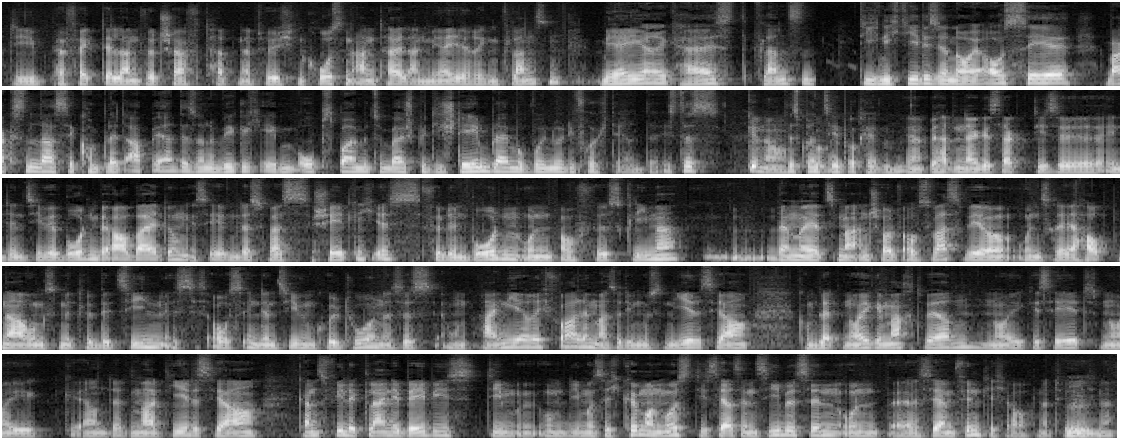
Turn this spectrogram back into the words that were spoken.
die perfekte Landwirtschaft hat natürlich einen großen Anteil an mehrjährigen Pflanzen. Mehrjährig heißt Pflanzen, die ich nicht jedes Jahr neu aussehe, wachsen lasse, komplett abernte, sondern wirklich eben Obstbäume zum Beispiel, die stehen bleiben, obwohl nur die Früchte ernte. Ist das genau, das Prinzip? Okay. Mhm. Ja. Wir hatten ja gesagt, diese intensive Bodenbearbeitung ist eben das, was schädlich ist für den Boden und auch fürs Klima. Wenn man jetzt mal anschaut, aus was wir unsere Hauptnahrungsmittel beziehen, ist aus intensiven Kulturen. Das ist einjährig vor allem, also die müssen jedes Jahr komplett neu gemacht werden, neu gesät, neu geerntet. Man hat jedes Jahr ganz viele kleine Babys, die, um die man sich kümmern muss, die sehr sensibel sind und äh, sehr empfindlich auch natürlich. Mhm. Ne?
